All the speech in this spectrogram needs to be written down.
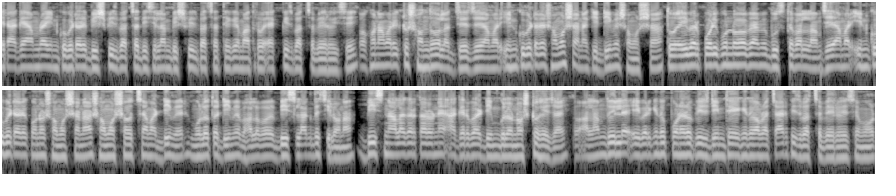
এর আগে আমরা ইনকুবেটারে বিশ পিস বাচ্চা দিয়েছিলাম। বিশ পিস বাচ্চা থেকে মাত্র এক পিস বাচ্চা বের হয়েছে। তখন আমার একটু সন্দেহ লাগছে যে আমার ইনকুবেটারের সমস্যা নাকি ডিমের সমস্যা? তো এইবার পরিপূর্ণভাবে আমি বুঝতে পারলাম যে আমার ইনকুবেটারে কোনো সমস্যা না। সমস্যা হচ্ছে আমার ডিমের। মূলত ডিমে ভালোভাবে বীজ লাগতে ছিল না। বীজ না লাগার কারণে আগের বার ডিমগুলো নষ্ট হয়ে যায়। তো আলহামদুলিল্লাহ, এবার কিন্তু পনেরো পিস ডিম থেকে কিন্তু আমরা চার পিস বাচ্চা বের হয়েছে মোট।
